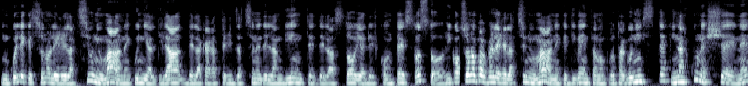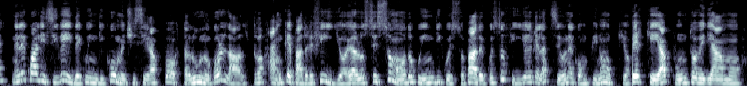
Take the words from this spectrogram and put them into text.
in quelle che sono le relazioni umane, quindi al di là della caratterizzazione dell'ambiente, della storia, del contesto storico, sono proprio le relazioni umane che diventano protagoniste in alcune scene nelle quali si vede quindi come ci si rapporta l'uno con l'altro, anche padre-figlio, e allo stesso modo quindi questo padre e questo figlio in relazione con Pinocchio, perché appunto vediamo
